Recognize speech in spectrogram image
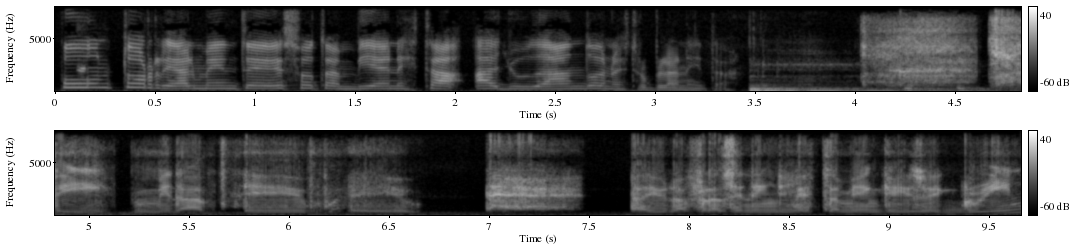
punto realmente eso también está ayudando a nuestro planeta? Sí, mira, eh, hay una frase en inglés también que dice green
